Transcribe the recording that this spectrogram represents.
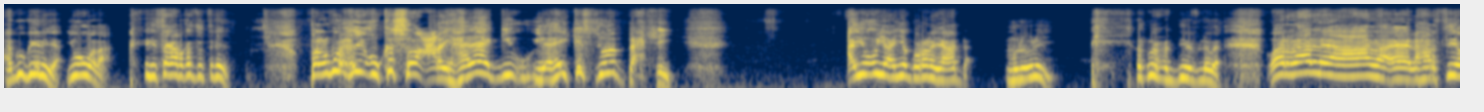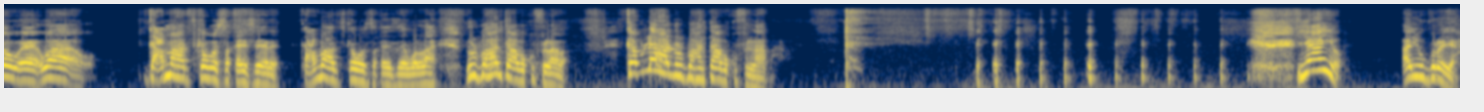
Xagu geenaya? Yuu u wadaa. Isagaaba ka soo tegay bal wixii uu ka soo caray halaagii uu ilaahay ka soo baxshay ayuu u yaanyo guranayaa hadda. Murooley ruuxu raalli ahaada hartiyow waa gacmahaad iska wasaqayseene gacmahaad iska wasaqayseen dhulbahantaaba ku filaaba. Gabdhaha dhulbahantaaba ku filaaba. Yaanyo ayuu gurayaa.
